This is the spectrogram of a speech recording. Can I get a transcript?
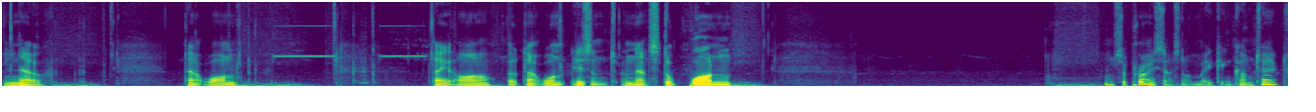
no, that one they are, but that one isn't, and that's the one... I'm surprised that's not making contact.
